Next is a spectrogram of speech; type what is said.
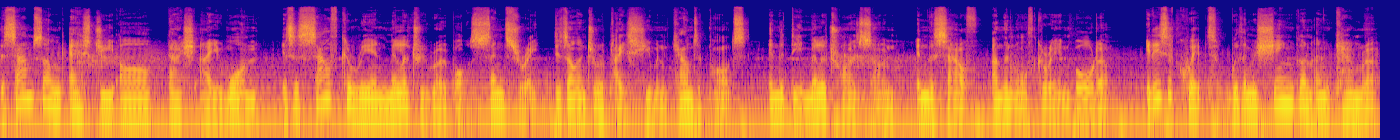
The Samsung SGR-A1 is a South Korean military robot Sensory designed to replace human counterparts in the demilitarized zone in the South and the North Korean border. It is equipped with a machine gun and camera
